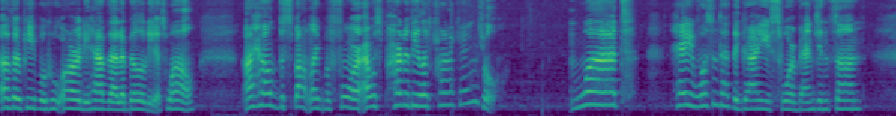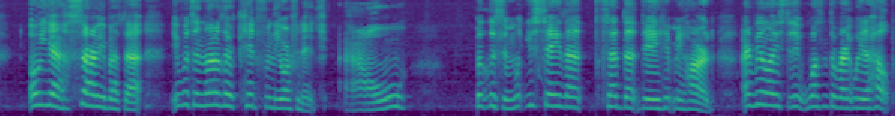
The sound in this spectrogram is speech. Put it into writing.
other people who already have that ability as well. I held the spotlight before. I was part of the Electronic Angel. What? Hey, wasn't that the guy you swore vengeance on? Oh yeah, sorry about that. It was another kid from the orphanage. Ow. But listen, what you say that said that day hit me hard. I realized it wasn't the right way to help.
